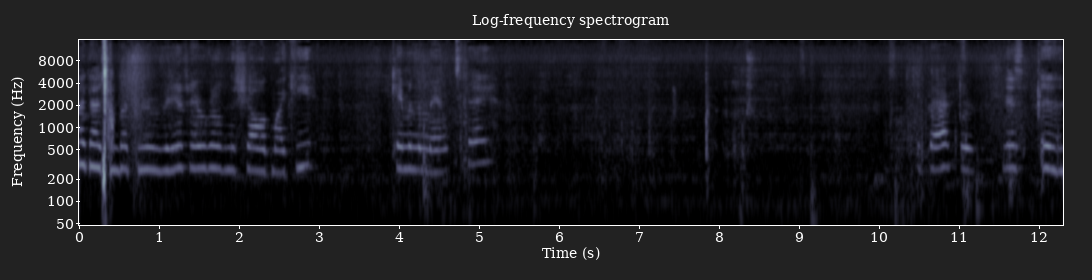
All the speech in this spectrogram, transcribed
Hi guys, I'm back to another video. Today we're going to open the shell of Mikey. Came in the mail today. The back with this uh,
